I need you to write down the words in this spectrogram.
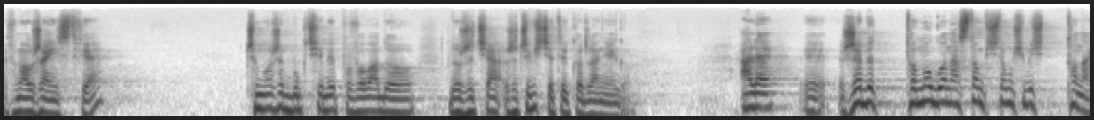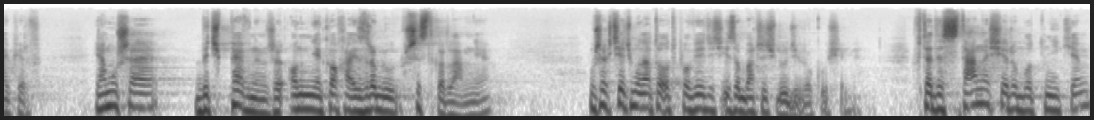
w małżeństwie, czy może Bóg Ciebie powoła do, do życia rzeczywiście tylko dla Niego? Ale y, żeby to mogło nastąpić, to musi być to najpierw. Ja muszę być pewnym, że On mnie kocha i zrobił wszystko dla mnie. Muszę chcieć Mu na to odpowiedzieć i zobaczyć ludzi wokół siebie. Wtedy stanę się robotnikiem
